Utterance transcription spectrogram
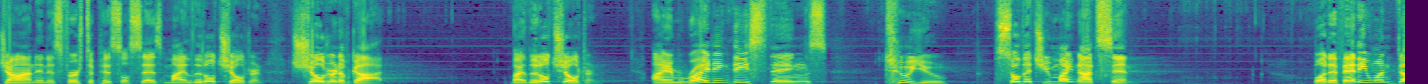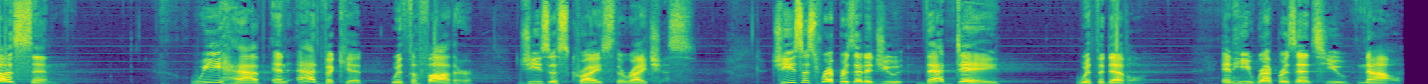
John, in his first epistle, says, My little children, children of God, my little children, I am writing these things to you so that you might not sin. But if anyone does sin, we have an advocate with the Father Jesus Christ the righteous. Jesus represented you that day with the devil, and he represents you now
